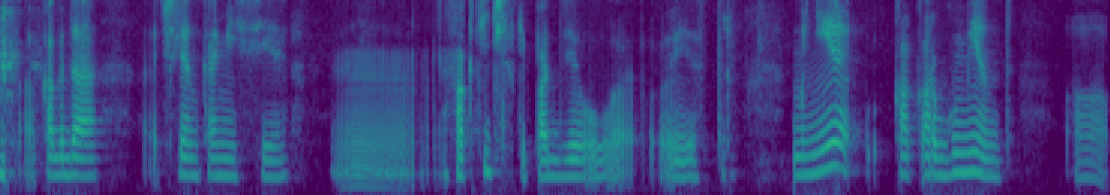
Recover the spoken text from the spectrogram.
э, когда член комиссии фактически подделала реестр. Мне как аргумент э,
